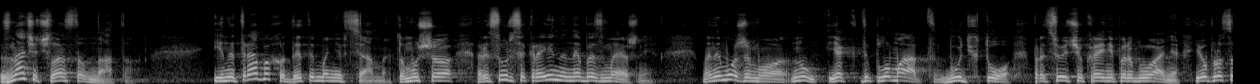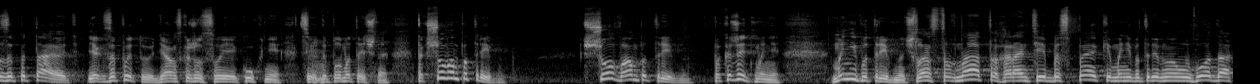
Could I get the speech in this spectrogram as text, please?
значить членство в НАТО. І не треба ходити манівцями, тому що ресурси країни не безмежні. Ми не можемо, ну як дипломат, будь-хто працюючи в країні перебування, його просто запитають, як запитують, я вам скажу з своєї кухні цієї дипломатичної. Так що вам потрібно? Що вам потрібно? Покажіть мені. Мені потрібно членство в НАТО, гарантії безпеки, мені потрібна угода.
